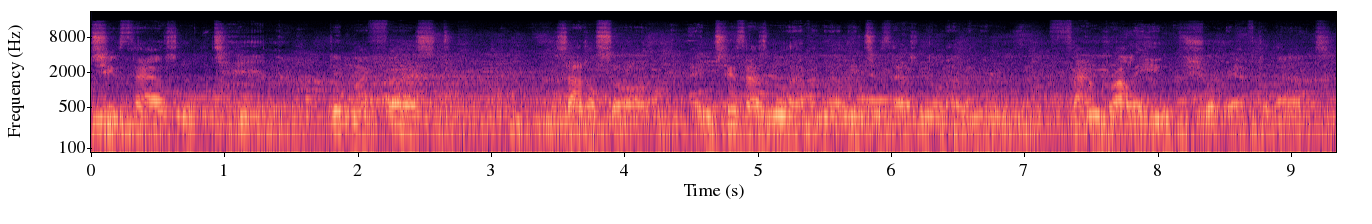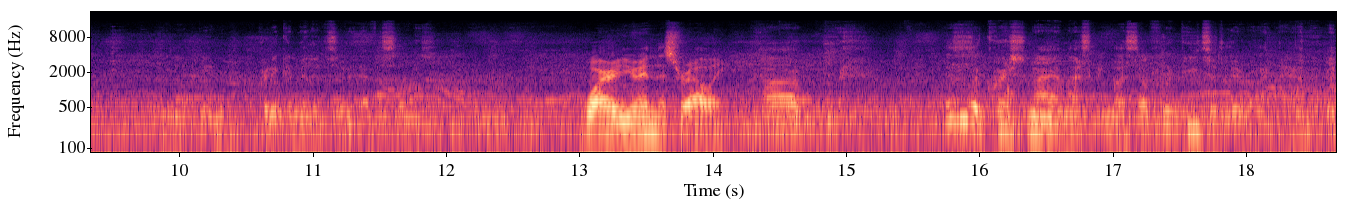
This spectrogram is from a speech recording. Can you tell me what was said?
2010. Did my first Saddle Sore in 2011, early 2011. Found rallying shortly after that. And I've been pretty committed to it ever since. Why are you in this rally? Uh, this is a question I am asking myself repeatedly right now.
